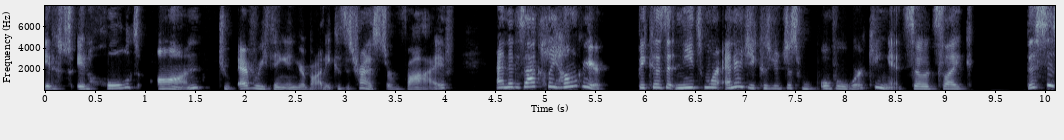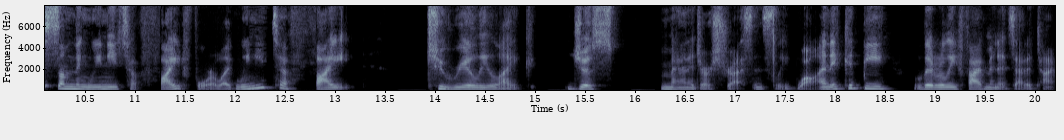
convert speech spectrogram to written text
it it holds on to everything in your body because it's trying to survive and it is actually hungrier because it needs more energy because you're just overworking it so it's like this is something we need to fight for like we need to fight to really like just manage our stress and sleep well and it could be literally 5 minutes at a time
